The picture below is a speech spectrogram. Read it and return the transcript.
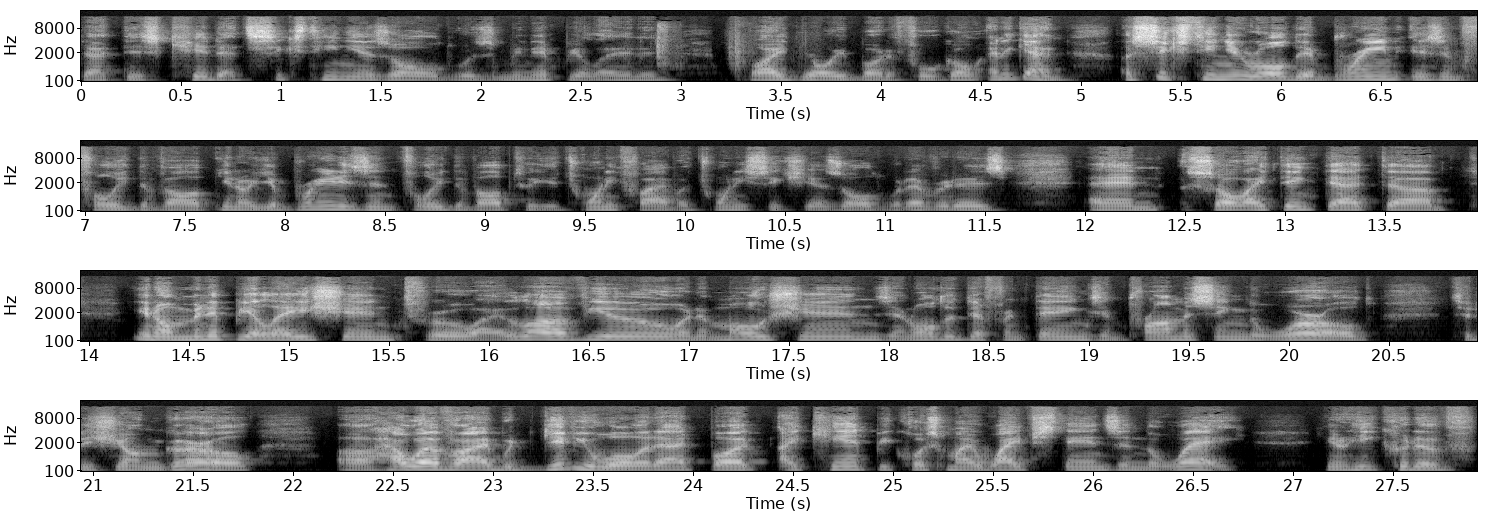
that this kid at 16 years old was manipulated by Joey Buttafuoco. And again, a 16 year old, their brain isn't fully developed. You know, your brain isn't fully developed till you're 25 or 26 years old, whatever it is. And so I think that, uh, you know, manipulation through I love you and emotions and all the different things and promising the world to this young girl. Uh, however, I would give you all of that, but I can't because my wife stands in the way. You know, he could have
